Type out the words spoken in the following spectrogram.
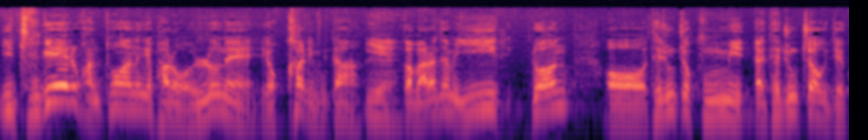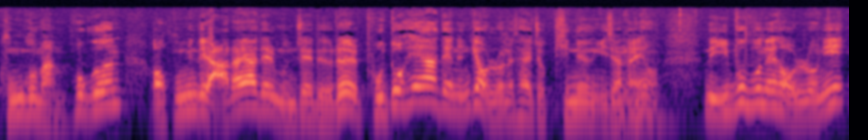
이 두 개를 관통하는 게 바로 언론의 역할입니다. 예. 그러니까 말하자면 이런 어, 대중적 국민, 아, 대중적 이제 궁금함 혹은 어, 국민들이 알아야 될 문제들을 보도해야 되는 게 언론의 사회적 기능이잖아요. 음. 근데 이 부분에서 언론이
